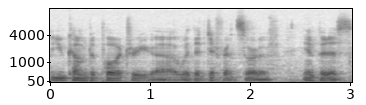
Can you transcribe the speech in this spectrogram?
you come to poetry uh, with a different sort of impetus?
